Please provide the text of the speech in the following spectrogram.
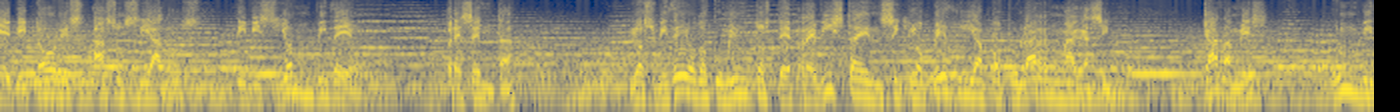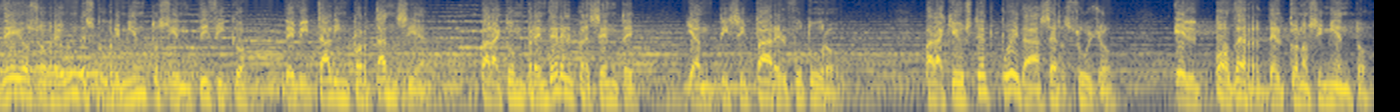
Editores Asociados, División Video, presenta los videodocumentos de Revista Enciclopedia Popular Magazine. Cada mes, un video sobre un descubrimiento científico de vital importancia para comprender el presente y anticipar el futuro, para que usted pueda hacer suyo el poder del conocimiento.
